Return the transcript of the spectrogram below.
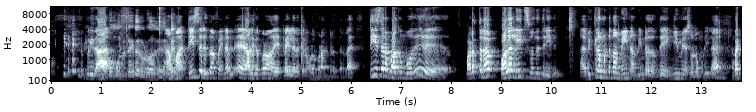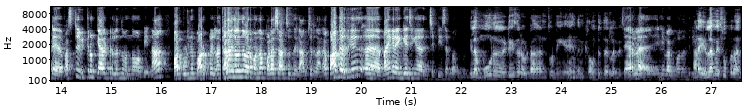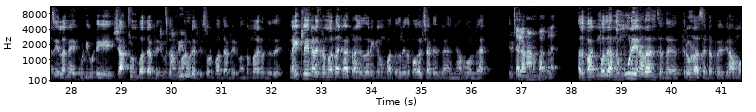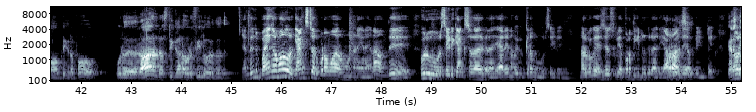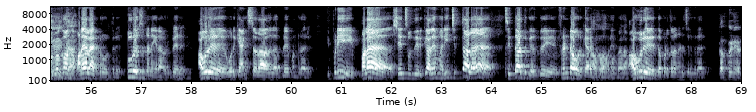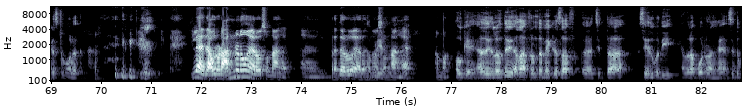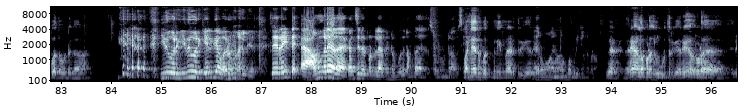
புரியுதா? மூணு ட்ரைலர் விடுவாங்க. ஆமா டீசர் இதுதான் ஃபைனல் அதுக்கப்புறம் ட்ரெய்லர் எத்தனை விட போறாங்கன்றது தெரியல. டீசரை பார்க்கும்போது படத்துல பல லீட்ஸ் வந்து தெரியுது. விக்ரம் மட்டும் தான் மெயின் அப்படின்றது வந்து எங்கேயுமே சொல்ல முடியல. பட் ஃபர்ஸ்ட் விக்ரம் கேரக்டர்ல இருந்து வந்தோம் அப்படின்னா பார்ட் ஒன்னு பார்ட் டூ எல்லாம் கலந்து கலந்து வர மாதிரி தான் பல ஷார்ட்ஸ் வந்து காமிச்சிருந்தாங்க. பார்க்கிறதுக்கு அஹ், பயங்கர எங்கேஜிங்கா இருந்துச்சு டீசர் பார்க்கும்போது. இல்ல மூணு டீசர் விட்டாங்கன்னு சொன்னீங்க. கவுண்ட் தெரியல தெரியல எண்ணி பார்க்கும்போது தான் தெரியும். ஆனா எல்லாமே சூப்பரா இருந்துச்சு. எல்லாமே குட்டி குட்டி ஷார்ட் ஃபிலிம் பார்த்தா அப்படி இருக்கும்? ஆமா. ப்ரீலூட் எபிசோட் பார்த்தா அப்படி இருக்கும்? அந்த மாதிரி இருந்தது. நைட்லயே நடக்கிற மாதிரி தான் காட்டுறாங்க இது வரைக்கும் பார்த்ததுல. ஏதோ பகல் ஷாட் இருக்கு எனக்கு ஞாபகம் இல்ல. தெரியல நானும் பார்க்கல. அது பார்க்கும்போது அந்த மூடே நல்லா இருந்துச்சு. அந்த திருவிழா செட்டப் கிராமம் அப்படிங்கிறப்போ ஒரு ரா அண்ட் ரஸ்டிக்கான ஒரு ஃபீல் வருது அது. எனக்கு தெரிஞ்சு பயங்கரமான ஒரு கேங்ஸ்டர் படமா இருக்கும்னு நினைக்கிறேன். ஏன்னா வந்து ஒரு ஒரு சைடு கேங்ஸ்டரா இருக்கிறார். யாரு? நம்ம விக்ரம் ஒரு சைடு இன்னொரு பக்கம் எஸ். சூர்யா துரத்திக்கிட்டு இருக்கிறாரு. யாரா அது அப்படின்ட்டு. இன்னொரு பக்கம் அந்த மலையாள ஆக்டர் ஒருத்தர். சூரஜ் நினைக்கிறேன் அவர் பேரு. அவரு ஒரு கேங்ஸ்டரா அதுல ப்ளே பண்றாரு. இப்படி பல ஷேட்ஸ் வந்து இருக்கு. அதே மாதிரி சித்தால சித்தார்த்துக்கு வந்து ஃப்ரெண்டா ஒரு கேரக்டர் பண்ணியிருப்பாரு. அவரு இந்த படத்துல நடிச்சிருக்கிறாரு. கம்பெனி ஆர்டிஸ்ட் போல. இல்ல அது அவரோட அண்ணனும் யாரோ சொன்னாங்க. பிரதரோ யாரோ? சொன்னாங்க. ஆமா. ஓகே அது இதுல வந்து அதான் from the makers of Chithha Sethupathi அதெல்லாம் போடுறாங்க. சித்து பாத்த மட்டும் காணோம். இது ஒரு இது ஒரு கேள்வியா வருமா இல்லையா? சரி ரைட்டு அவங்களே அதை கன்சிடர் பண்ணல அப்படின்ற போது நம்ம சொல்லணுன்ற அவசியம் பன்னேரம் பத்மினியம்லாம் எடுத்திருக்காரு. ரொம்ப எனக்கு ரொம்ப பிடிக்கும் அந்த படம். இல்ல நிறைய நல்ல படங்கள் கொடுத்திருக்காரு. அவரோட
